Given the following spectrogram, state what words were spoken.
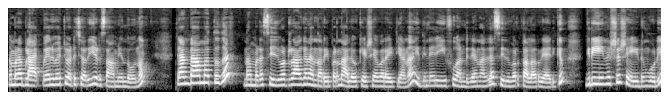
നമ്മുടെ ബ്ലാക്ക് വെൽവെറ്റുമായിട്ട് ചെറിയൊരു സാമ്യം തോന്നും. രണ്ടാമത്തത് നമ്മുടെ സിൽവർ ഡ്രാഗൺ എന്നറിയപ്പെടുന്ന അലോക്കേഷ്യ വെറൈറ്റിയാണ് ഇതിന്റെ ലീഫ് കണ്ടില്ലേ? നല്ല സിൽവർ കളറിലായിരിക്കും ഗ്രീനിഷ് ഷെയ്ഡും കൂടി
